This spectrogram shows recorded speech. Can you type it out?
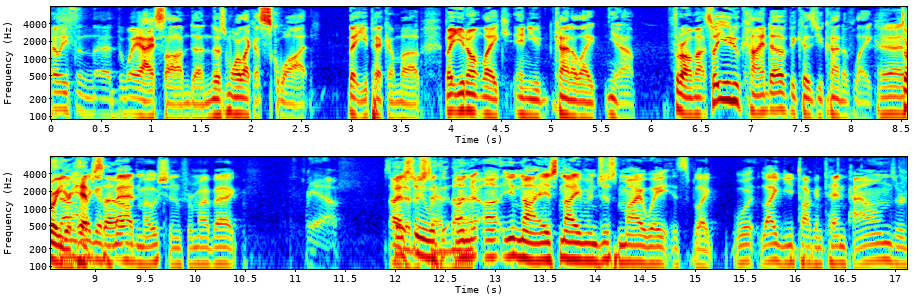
At least in the, the way I saw them done, there's more like a squat that you pick them up, but you don't like, and you kind of like you know throw them out. So you do kind of because you kind of like yeah, throw your hips like a out. bad motion for my back. yeah, Especially with that. under, uh, you know, it's not even just my weight. It's like what, like you talking ten pounds or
